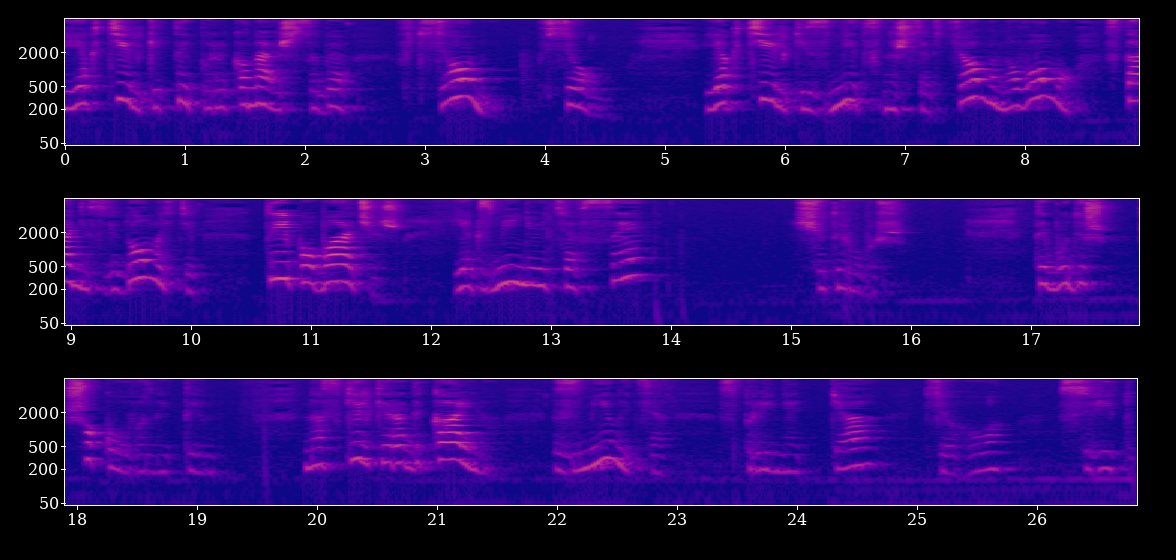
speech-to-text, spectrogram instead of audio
І як тільки ти переконаєш себе в цьому, всьому, як тільки зміцнишся в цьому новому стані свідомості, ти побачиш, як змінюється все, що ти робиш. Ти будеш шокований тим, наскільки радикально зміниться сприйняття цього світу.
